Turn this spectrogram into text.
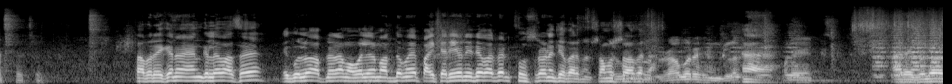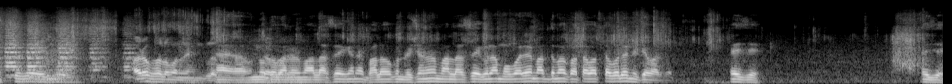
আচ্ছা আচ্ছা। তারপরে এখানে হ্যান্ড গ্লাভ আছে এগুলো আপনারা মোবাইলের মাধ্যমে পাইকারিও নিতে পারবেন খুচরাও নিতে পারবেন সমস্যা হবে না। রাবারের হ্যান্ড গ্লাভ হ্যাঁ। আর এগুলো হচ্ছে যে এই যে আরও ভালো মানের হ্যান্ড গ্লাভ হ্যাঁ উন্নত মানের মাল আছে এখানে ভালো কন্ডিশনের মাল আছে এগুলো মোবাইলের মাধ্যমে কথাবার্তা বলে নিতে পারবেন। এই যে এই যে।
